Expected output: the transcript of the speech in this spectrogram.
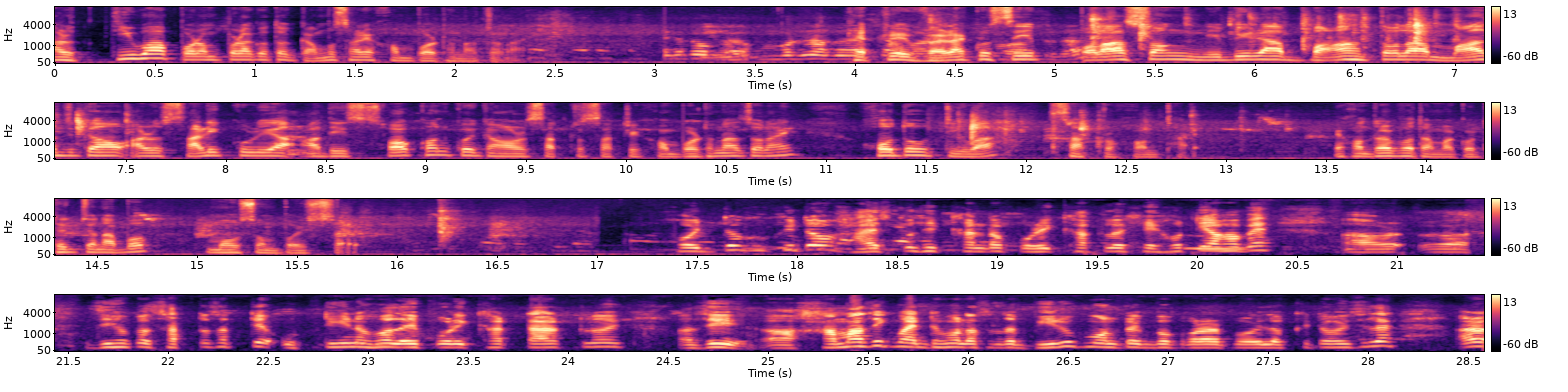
আৰু তিৱা পৰম্পৰাগত গামোচাৰে সম্বৰ্ধনা জনায়। ক্ষেত্ৰী ভেৰাকুচি পলাচং নিবিৰা বাঁহতলা মাজগাঁও আৰু চাৰিকুৰীয়া আদি ছখনকৈ গাঁৱৰ ছাত্ৰ ছাত্ৰীক সম্বৰ্ধনা জনায় সদৌ তিৱা ছাত্ৰ সন্থাই এই সন্দৰ্ভত আমাক অধিক জনাব মৌচুম বৈশ্যই। সদ্য ঘোষিত হাইস্কুল শিক্ষান্ত পৰীক্ষাক লৈ শেহতীয়াভাৱে যিসকল ছাত্ৰ ছাত্ৰীয়ে উত্তীৰ্ণ হ'ল এই পৰীক্ষাত তাক লৈ যি সামাজিক মাধ্যমত আচলতে বিৰূপ মন্তব্য কৰাৰ পৰিলক্ষিত হৈছিলে। আৰু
